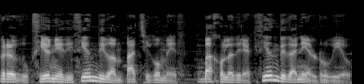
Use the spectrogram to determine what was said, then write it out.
Producción y edición de Iván Pachi Gómez, bajo la dirección de Daniel Rubio.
